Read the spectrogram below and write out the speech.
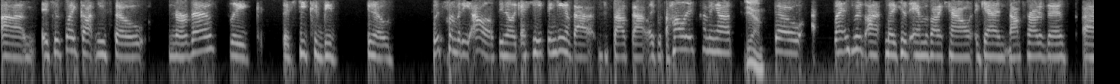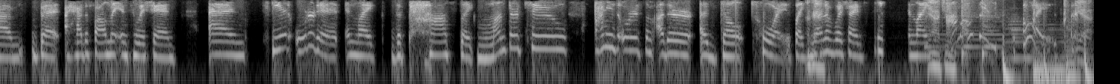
Um, it just like got me so nervous, like that he could be, you know, with somebody else. You know, like I hate thinking about about that. Like with the holidays coming up. Yeah. So I went into his uh, like his Amazon account. Again, not proud of this, um, but I had to follow my intuition, and he had ordered it in like the past like month or two, and he's ordered some other adult toys, like none of which I've seen. And like Gotcha. I'm open to toys. Yeah.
